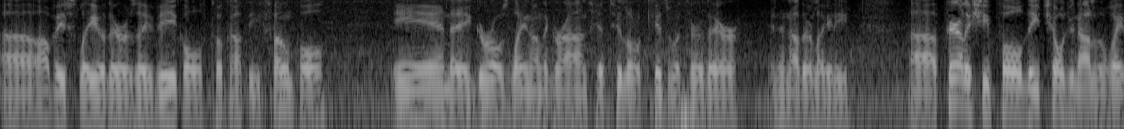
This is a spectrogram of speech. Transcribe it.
Uh, obviously, there was a vehicle took out the phone pole, and a girl was laying on the ground. She had two little kids with her there, and another lady. Uh, apparently, she pulled the children out of the way.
